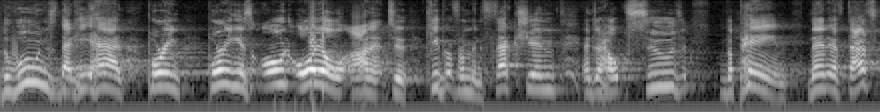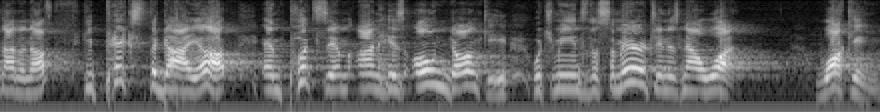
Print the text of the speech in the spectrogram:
the wounds that he had, pouring, pouring his own oil on it to keep it from infection and to help soothe the pain. Then, if that's not enough, he picks the guy up and puts him on his own donkey, which means the Samaritan is now what? Walking.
